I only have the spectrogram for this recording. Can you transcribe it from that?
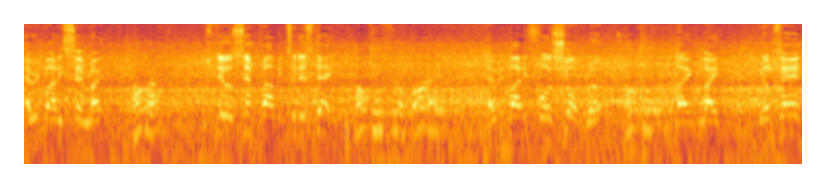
Everybody sin, right? All right. You still sin probably to this day. Okay, so all right. Everybody falls short, bro. Okay. Like, like, you know what I'm saying?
